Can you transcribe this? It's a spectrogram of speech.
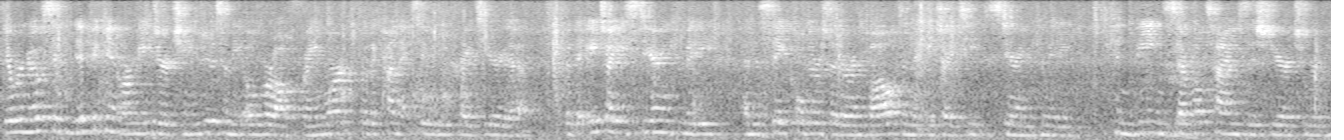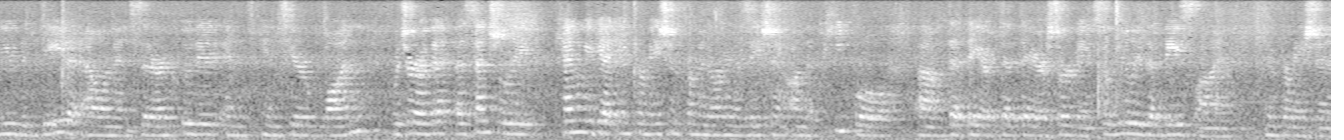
There were no significant or major changes in the overall framework for the connectivity criteria, but the HIE steering committee and the stakeholders that are involved in the HIT steering committee convened several times this year to review the data elements that are included in, in tier one, which are essentially, can we get information from an organization on the people um, that they are, that they are serving? So really the baseline information.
